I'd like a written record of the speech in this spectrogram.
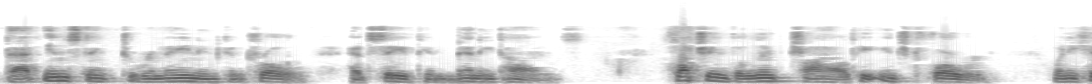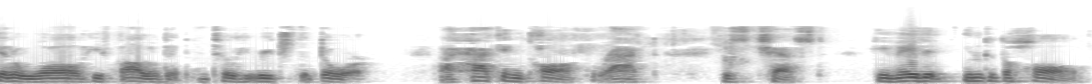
That instinct to remain in control had saved him many times. Clutching the limp child, he inched forward. When he hit a wall, he followed it until he reached the door. A hacking cough racked his chest. He made it into the hall.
